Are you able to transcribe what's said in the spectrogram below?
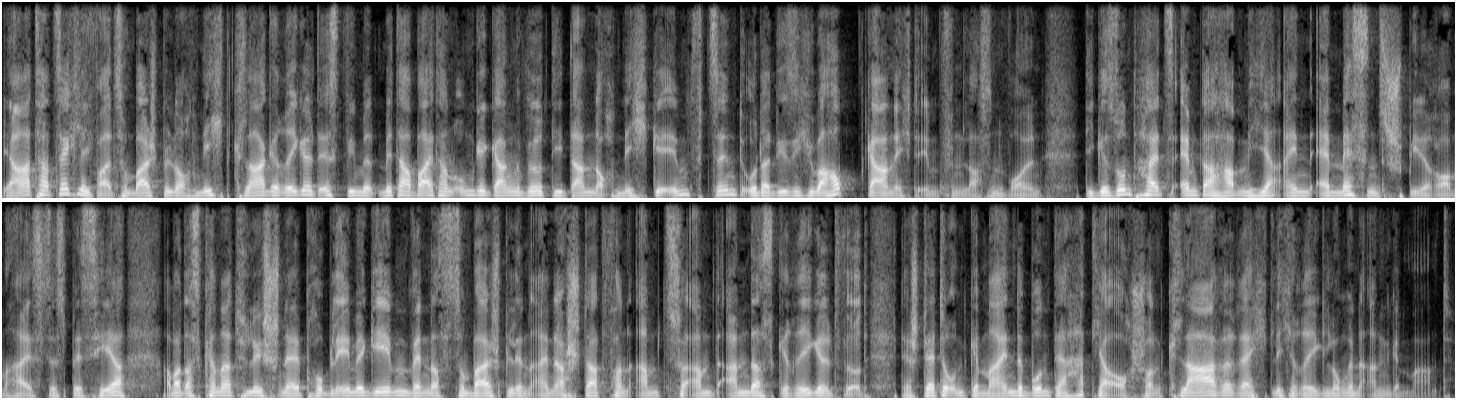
Ja, tatsächlich, weil zum Beispiel noch nicht klar geregelt ist, wie mit Mitarbeitern umgegangen wird, die dann noch nicht geimpft sind oder die sich überhaupt gar nicht impfen lassen wollen. Die Gesundheitsämter haben hier einen Ermessensspielraum, heißt es bisher, aber das kann natürlich schnell Probleme geben, wenn das zum Beispiel in einer Stadt von Amt zu Amt anders geregelt wird. Der Städte- und Gemeindebund, der hat ja auch schon klare rechtliche Regelungen angemahnt.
